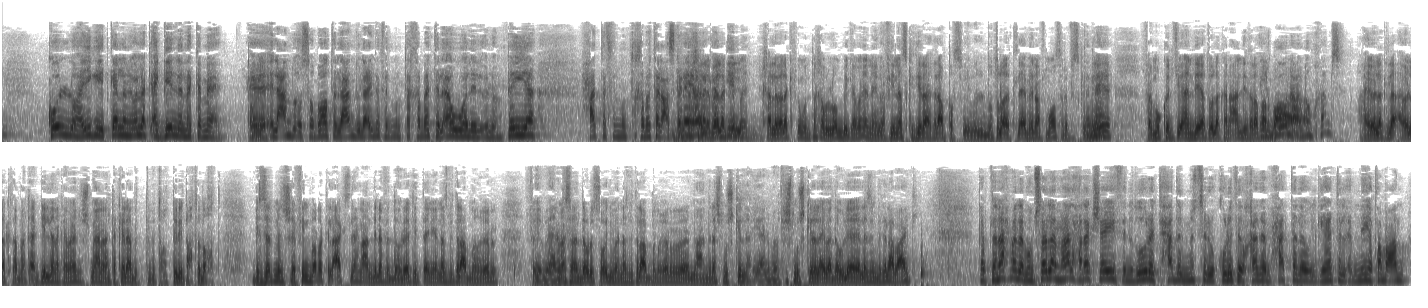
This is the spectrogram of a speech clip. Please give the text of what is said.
كله هيجي يتكلم يقول لك أجل لنا كمان. طبيعي. آه اللي عنده إصابات اللي عنده لعيبة في المنتخبات الأول الأولمبية. حتى في المنتخبات العسكرية خلي لك بالك. كمان خلي بالك في منتخب الاولمبي كمان هيبقى في ناس كتير هتلعب تصفيق البطولة هتتلعب هنا في مصر في اسكندرية. فممكن في أندية تقول لك أنا عندي ثلاثة الجونه أربعة. عندهم خمسة. هيقول لك لا هيقول لك طب ما تاجل لي أنا كمان اشمعنى؟ أنت كده بت- بتحطني تحت ضغط. بالذات من شايفين برك العكس اللي إحنا عندنا في الدوريات الثانية الناس بتلعب من غير يعني مثلا الدوري السعودي ما الناس بتلعب من غير ما عندناش مشكلة. يعني ما فيش مشكلة لعيبة دولية لازم بتلعب عادي. كابتن أحمد أبو مسلم هل حضرتك شايف إن دور الاتحاد المصري لكره القدم حتى لو الجهات الأمنية طبعا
